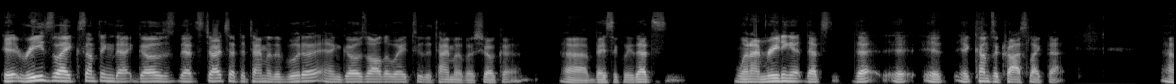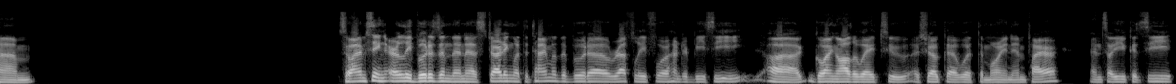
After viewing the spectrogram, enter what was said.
it reads like something that goes that starts at the time of the Buddha and goes all the way to the time of Ashoka. Uh, basically, that's when I'm reading it. That's that it it, it comes across like that. Um, so I'm seeing early Buddhism then as starting with the time of the Buddha, roughly 400 BC, uh, going all the way to Ashoka with the Mauryan Empire. And so you could see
